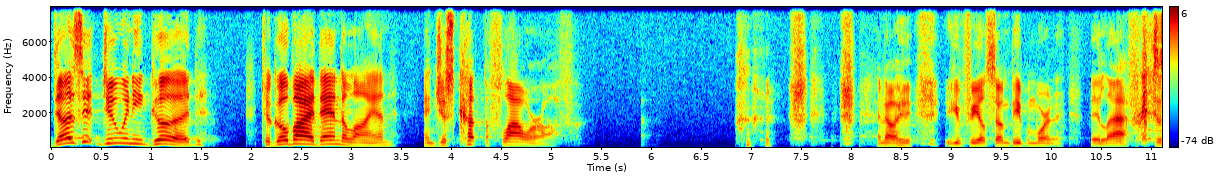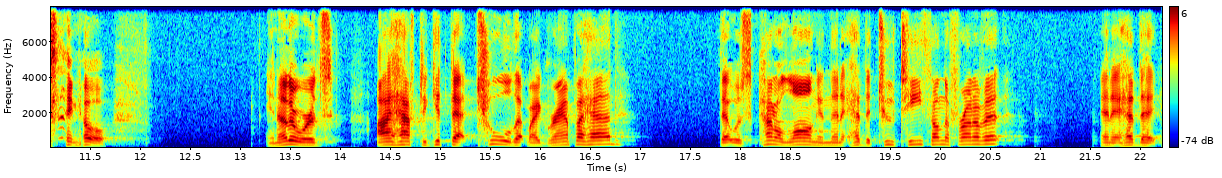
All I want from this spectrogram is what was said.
Does it do any good to go buy a dandelion and just cut the flower off? I know you, you can feel some people more, they laugh because they know. In other words, I have to get that tool that my grandpa had that was kind of long and then it had the two teeth on the front of it. And it had that,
